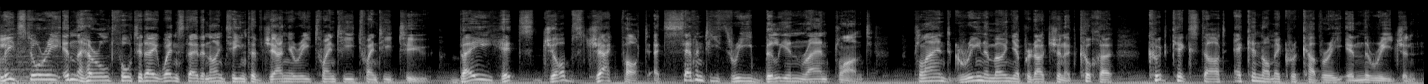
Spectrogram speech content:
Lead story in the Herald for today, Wednesday, the 19th of January 2022. Bay hits jobs jackpot at 73 billion rand plant. Planned green ammonia production at Coega could kickstart economic recovery in the region.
